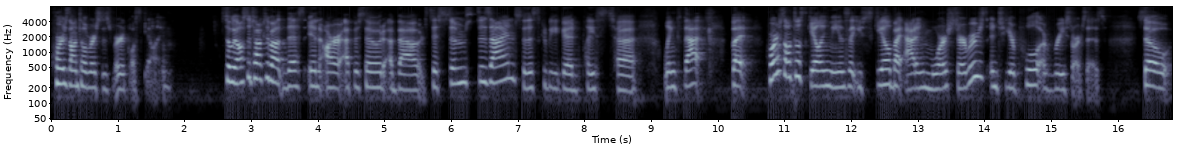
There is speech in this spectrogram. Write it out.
horizontal versus vertical scaling so, we also talked about this in our episode about systems design. So, this could be a good place to link that. But horizontal scaling means that you scale by adding more servers into your pool of resources. So,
